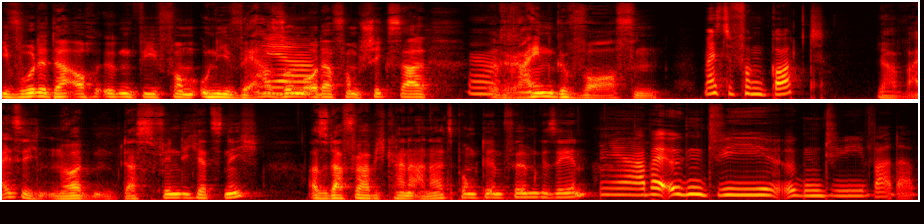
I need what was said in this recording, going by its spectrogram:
die wurde da auch irgendwie vom Universum Ja. oder vom Schicksal reingeworfen. Meinst du von Gott? Ja, weiß ich, nur das finde ich jetzt nicht. Also dafür habe ich keine Anhaltspunkte im Film gesehen. Ja, aber irgendwie, irgendwie war da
